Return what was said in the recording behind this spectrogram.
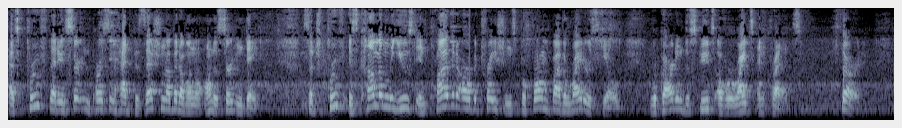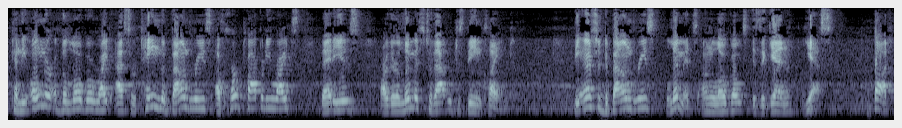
as proof that a certain person had possession of it on a, on a certain date. Such proof is commonly used in private arbitrations performed by the Writers Guild regarding disputes over rights and credits. Third, can the owner of the logo right ascertain the boundaries of her property rights? That is, are there limits to that which is being claimed? The answer to boundaries, limits on logos is again yes. But,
